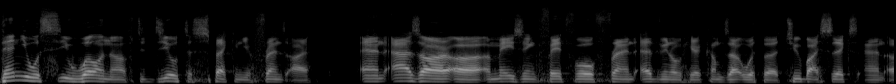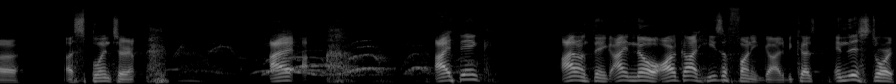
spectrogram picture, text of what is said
Then you will see well enough to deal with the speck in your friend's eye. And as our uh, amazing, faithful friend Edwin over here comes out with a two by six and a, a splinter, I, I think, I don't think, I know our God, He's a funny God because in this story,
